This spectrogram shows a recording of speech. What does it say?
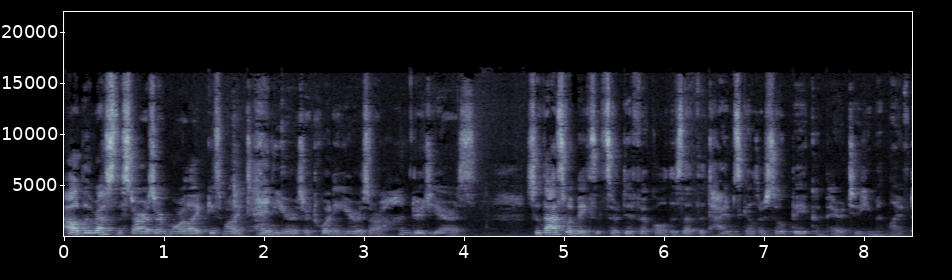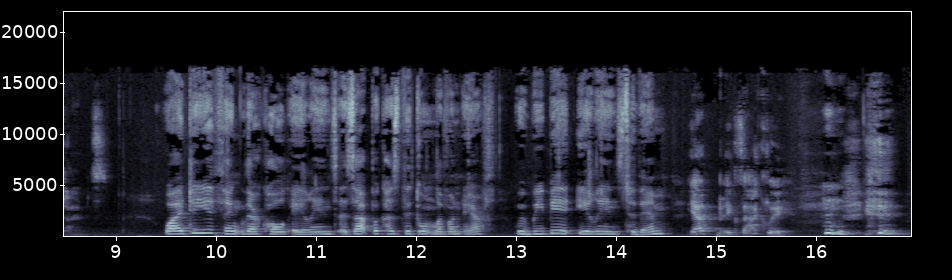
all the rest of the stars are more like it's more like ten years or twenty years or hundred years. So that's what makes it so difficult is that the timescales are so big compared to human lifetimes. Why do you think they're called aliens? Is that because they don't live on Earth? Would we be aliens to them? Yep, exactly.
